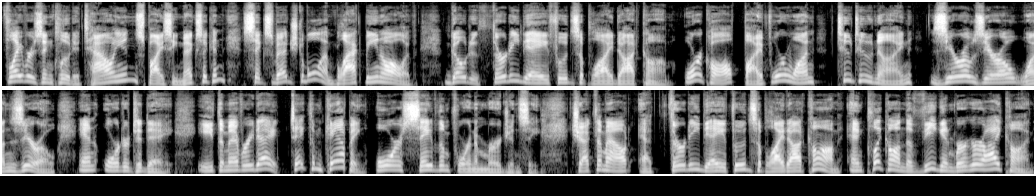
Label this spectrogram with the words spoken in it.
Flavors include Italian, spicy Mexican, six vegetable, and black bean olive. Go to 30dayfoodsupply.com or call 541 229 0010 and order today. Eat them every day, take them camping, or save them for an emergency. Check them out at 30dayfoodsupply.com and click on the vegan burger icon.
